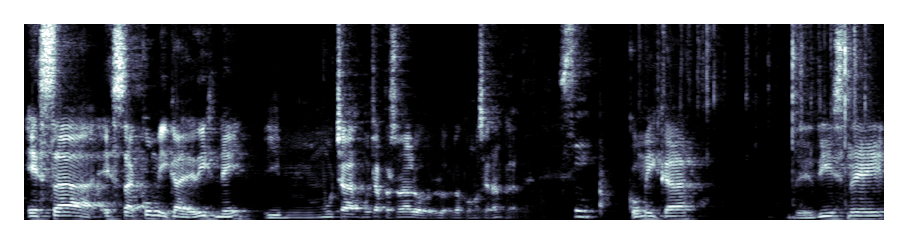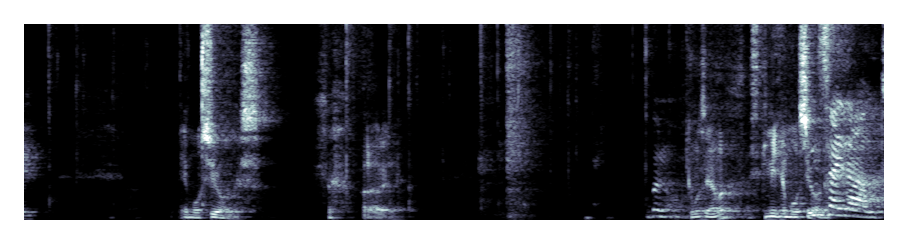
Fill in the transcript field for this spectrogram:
esa, esa cómica de Disney, y muchas, muchas personas lo, lo, conocerán, espérate. Sí. Cómica de Disney, emociones. Para ver. Bueno, ¿Cómo se llama? Mis emociones. Inside Out.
